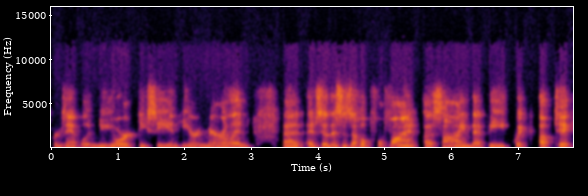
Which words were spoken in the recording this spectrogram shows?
for example, in New York, DC, and here in Maryland. And, so this is a hopeful find, sign that the quick uptick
